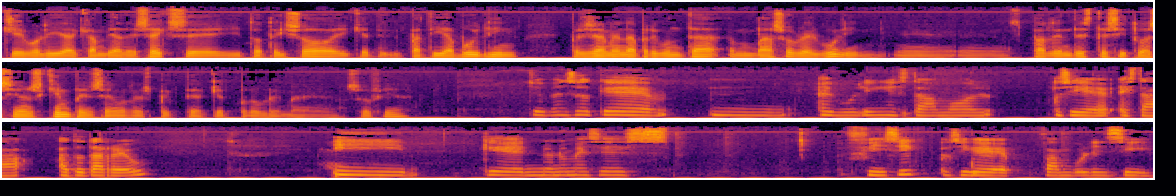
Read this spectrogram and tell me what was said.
que volia canviar de sexe i tot això i que patia bullying precisament la pregunta va sobre el bullying. Eh, es parlen d'aquestes situacions. Què en penseu respecte a aquest problema, Sofia? Jo penso que mm, el bullying està molt... O sigui, està a tot arreu i que no només és físic, o sigui, fan bullying, sí,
